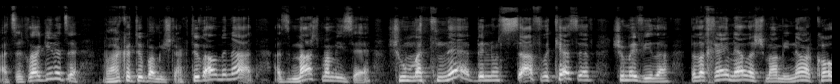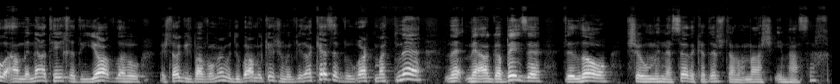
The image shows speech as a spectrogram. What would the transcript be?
היה צריך להגיד את זה. ומה כתוב במשנה? כתוב על מנת. אז משמע מזה שהוא מתנה בנוסף לכסף שהוא מביא לה, ולכן אלא שמע מינה כל על מנת היכת איוב להו, יש לגיש בא ואומר, מדובר במקרה שהוא מביא לה כסף, והוא רק מתנה מעל גבי זה, ולא שהוא מנסה לקדש אותה ממש עם השכר.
